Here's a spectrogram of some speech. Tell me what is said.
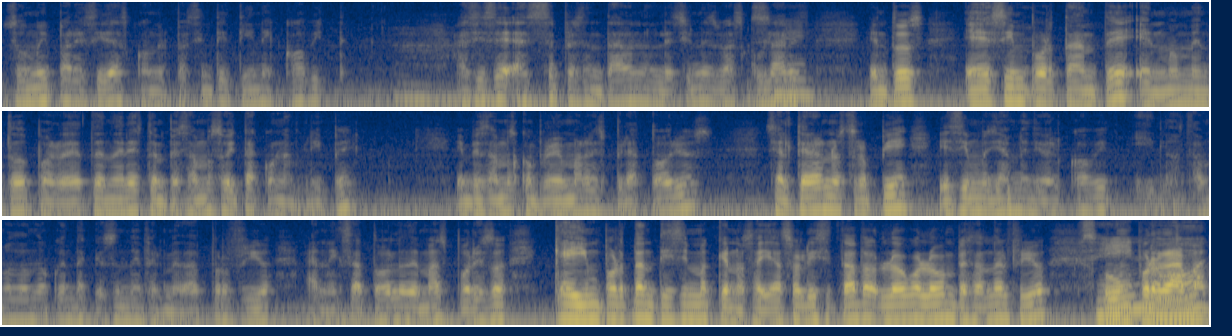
son muy parecidas cuando el paciente tiene COVID. Así se, así se presentaban las lesiones vasculares. Sí. Entonces, es importante el momento de poder tener esto. Empezamos ahorita con la gripe, empezamos con problemas respiratorios, se altera nuestro pie y decimos ya me dio el COVID y nos estamos dando cuenta que es una enfermedad por frío anexa a todo lo demás. Por eso, qué importantísimo que nos haya solicitado, luego, luego empezando el frío, Sí, un programa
